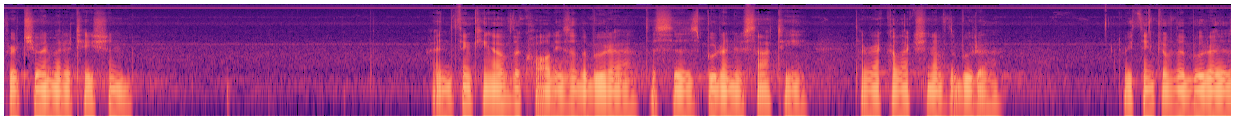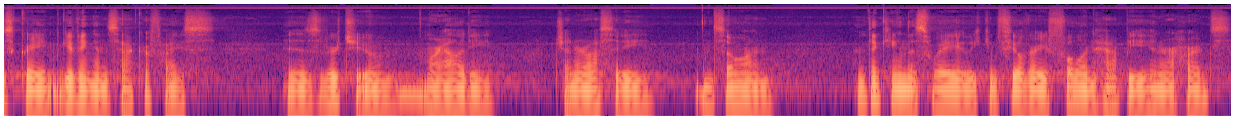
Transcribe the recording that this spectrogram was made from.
virtue, and meditation. And thinking of the qualities of the Buddha, this is Buddhanussati, the recollection of the Buddha. We think of the Buddha's great giving and sacrifice, his virtue, morality, generosity, and so on. And thinking in this way, we can feel very full and happy in our hearts,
